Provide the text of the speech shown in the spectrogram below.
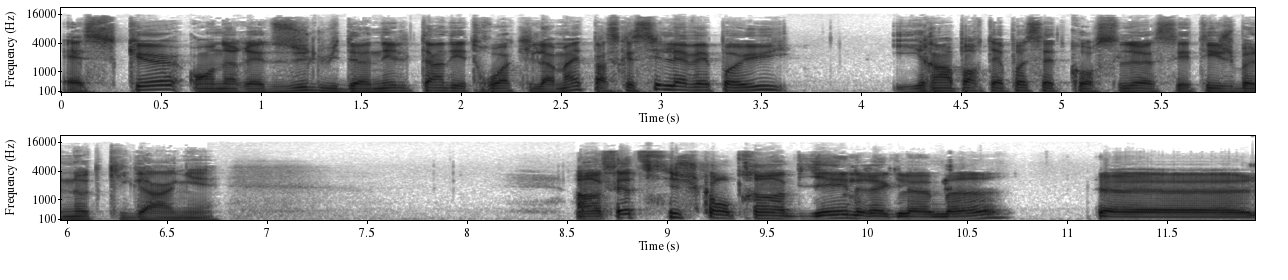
Est-ce qu'on aurait dû lui donner le temps des trois kilomètres? Parce que s'il l'avait pas eu, il remportait pas cette course-là. C'était Benoît qui gagnait. En fait, si je comprends bien le règlement, euh,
